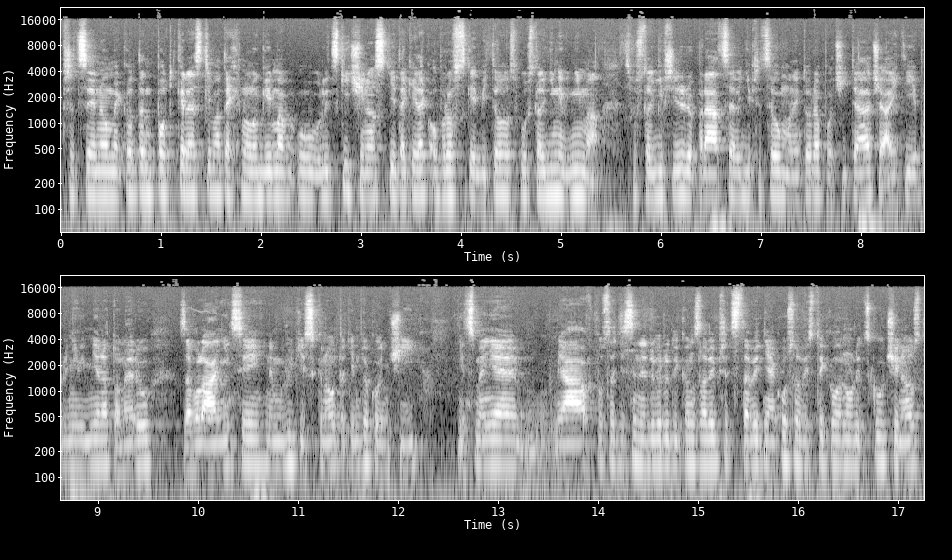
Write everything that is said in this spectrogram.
přeci jenom jako ten podkres těma technologiemi u lidské činnosti tak je tak obrovský, by to spousta lidí nevnímá. Spousta lidí přijde do práce, vidí před sebou monitor a počítač a IT je pro ně výměna toneru, zavolání si nemůžu tisknout a tím to končí. Nicméně já v podstatě si nedovedu ty konzlavy představit nějakou sofistikovanou lidskou činnost,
